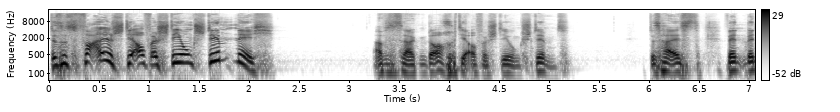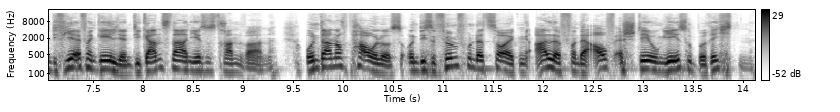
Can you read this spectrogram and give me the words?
Das ist falsch. Die Auferstehung stimmt nicht. Aber sie sagen doch, die Auferstehung stimmt. Das heißt, wenn, wenn die vier Evangelien, die ganz nah an Jesus dran waren, und dann noch Paulus und diese 500 Zeugen alle von der Auferstehung Jesu berichten,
